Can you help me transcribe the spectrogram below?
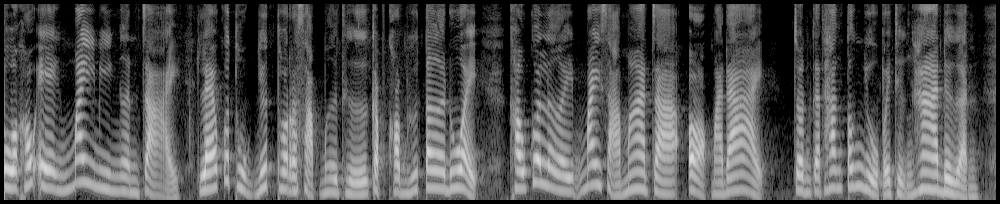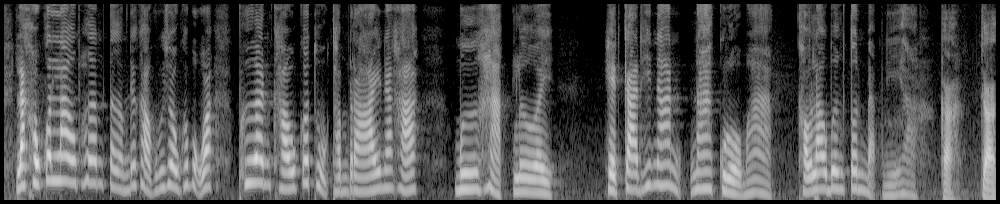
ตัวเขาเองไม่มีเงินจ่าย แล้วก็ถูกยึดโทรศัพท์มือถือกับคอมพิวเตอร์ด้วย เขาก็เลยไม่สามารถจะออกมาได้จนกระทั่งต้องอยู่ไปถึง 5 เดือน แล้วเขาก็เล่าเพิ่มเติมด้วยค่ะ คุณผู้ชมเขาบอกว่าเพื่อนเขาก็ถูกทำร้ายนะคะ มือหักเลย เหตุการณ์ที่นั่นน่ากลัวมาก เขาเล่าเบื้องต้นแบบนี้ค่ะค่ะ จาก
